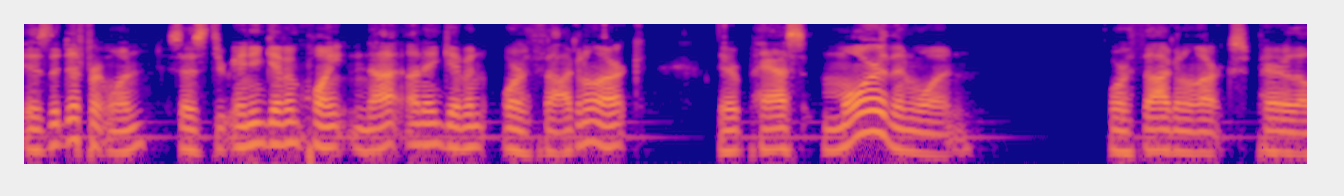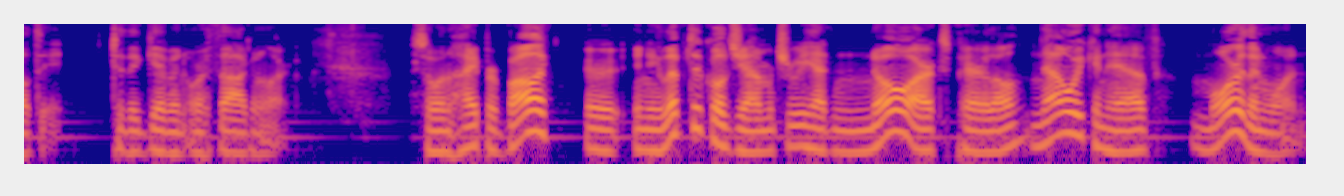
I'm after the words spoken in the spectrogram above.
is the different one. It says through any given point not on a given orthogonal arc, there pass more than one orthogonal arcs parallel to, to the given orthogonal arc. So in hyperbolic or in elliptical geometry we had no arcs parallel. Now we can have more than one.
